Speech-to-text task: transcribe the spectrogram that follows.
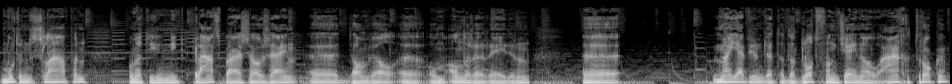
moeten slapen... omdat hij niet plaatsbaar zou zijn, eh, dan wel om andere redenen. Maar jij hebt hem dat, dat lot van Jano aangetrokken.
